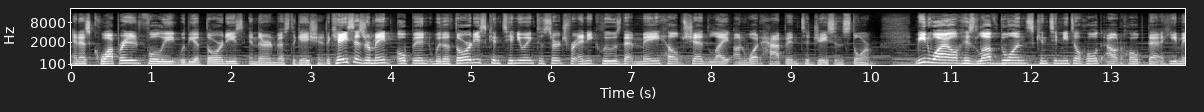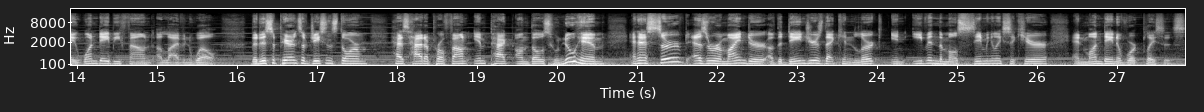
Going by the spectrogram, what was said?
and has cooperated fully with the authorities in their investigation. The case has remained open, with authorities continuing to search for any clues that may help shed light on what happened to Jason Storm. Meanwhile, his loved ones continue to hold out hope that he may one day be found alive and well. The disappearance of Jason Storm has had a profound impact on those who knew him and has served as a reminder of the dangers that can lurk in even the most seemingly secure and mundane of workplaces.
